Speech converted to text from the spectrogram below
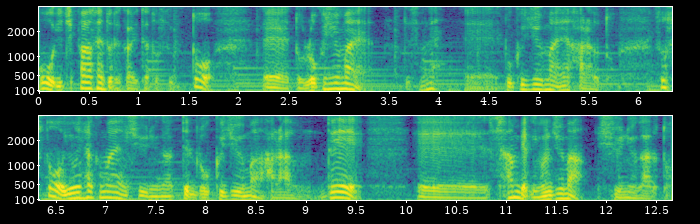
を1%で借りたとすると,、えー、と60万円ですよね、えー、60万円払うと。そうすると400万円収入があって60万払うんで、えー、340万収入があると。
